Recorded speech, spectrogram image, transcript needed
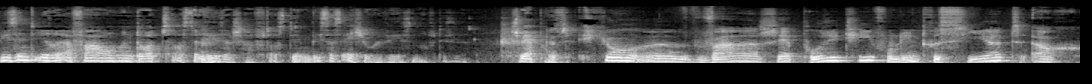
Wie sind Ihre Erfahrungen dort aus der Leserschaft, aus dem, wie ist das Echo gewesen auf diese Schwerpunkt. Das Echo äh, war sehr positiv und interessiert, auch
